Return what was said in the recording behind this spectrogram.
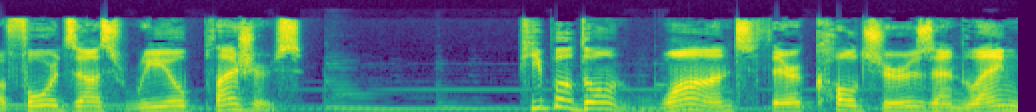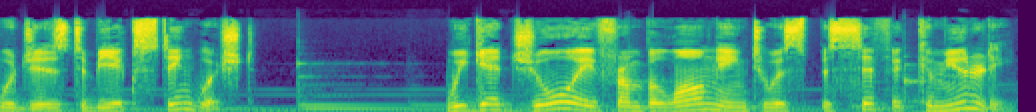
affords us real pleasures. People don't want their cultures and languages to be extinguished. We get joy from belonging to a specific community.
